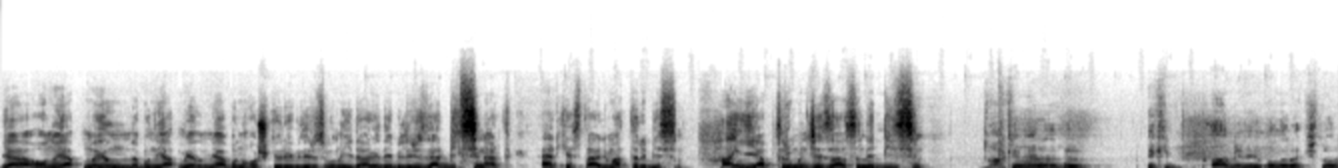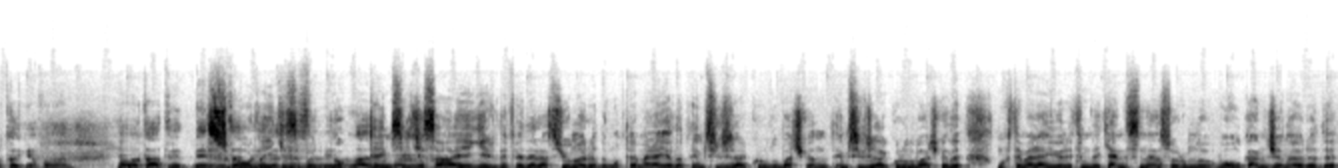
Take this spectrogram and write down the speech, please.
Ya onu yapmayalım da bunu yapmayalım ya bunu hoş görebiliriz bunu idare edebilirizler bitsin artık. Herkes talimatları bilsin. Hangi yaptırımın cezası ne bilsin. Hakem herhalde ekip amiri olarak işte orta hakem falan. Ama tatil etmeyelim. Skorda Sen yönetirsin 2-0. diyorum. Yok temsilci sahaya girdi. Federasyonu aradı muhtemelen ya da temsilciler kurulu başkanı. Temsilciler kurulu başkanı muhtemelen yönetimde kendisinden sorumlu Volkan Can'ı aradı.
